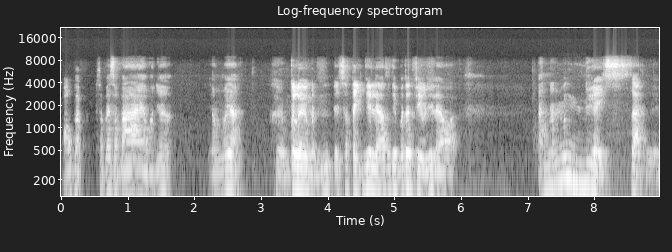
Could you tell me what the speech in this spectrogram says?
เอาแบบสบายๆอะวันเนี้ยยังไม่อยากเหิมก็เลยเหมือนสตรีมที่แล้ว สตรีมบัตเทิลฟิลที่แล้วอะ อันนั้นมึงเหนื่อยสัตว์เลย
